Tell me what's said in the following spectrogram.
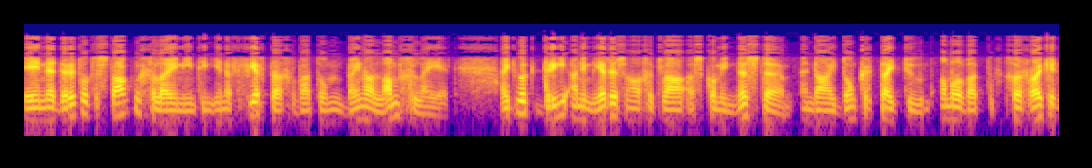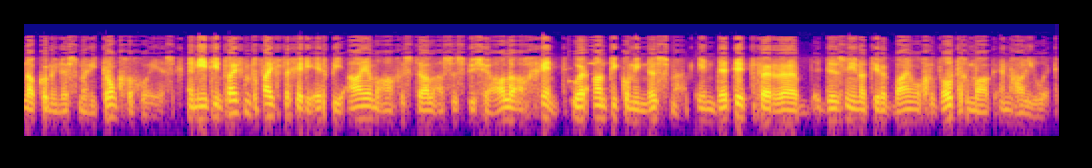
en uh, dit het tot 'n staking gelei in 1941 wat hom byna lam gelei het. Hy het ook 3 animeerders aangekla as kommuniste in daai donker tyd toe almal wat geruik het na kommunisme in die tronk gegooi is. In 1955 het die FBI hom aangestel as 'n spesiale agent oor anti-kommunisme en dit het vir uh, Disney natuurlik baie ongewild gemaak in Hollywood.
